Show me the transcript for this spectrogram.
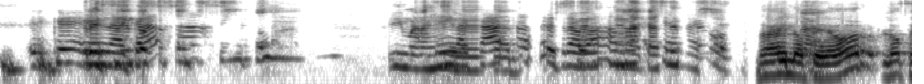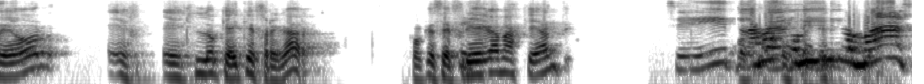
Es que en la casa, imagínate. En la casa se trabaja en la casa es peor. No, y lo peor, lo peor es, es, lo que hay que fregar, porque se friega más que antes. Sí, totalmente. comiendo más,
